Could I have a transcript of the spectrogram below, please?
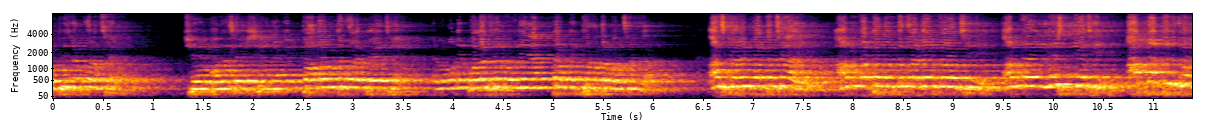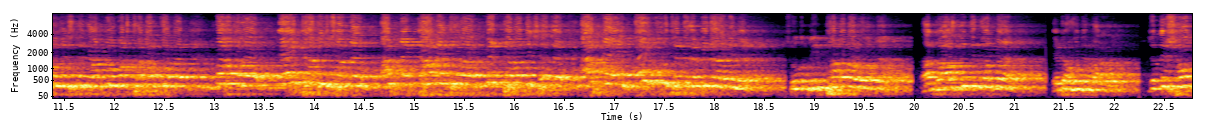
অভিযোগ করেছে, সে বলেছে সে নাকি তদন্ত করে পেয়েছে এবং উনি বলেছেন উনি একটা মিথ্যা কথা বলছেন না। আজকে আমি বলতে চাই, আমরা তদন্ত করে বের করেছি, আমরা লিস্ট নিয়েছি, আপনার দীর্ঘ লিস্ট থেকে আপনি উপস্থাপন করবেন এই আপনি কানে ধরে মিথ্যাবাদীর সাথে আপনি এই মুহূর্তে থেকে বিদায় নেবেন। শুধু মিথ্যা কথা বলবেন, আর রাজনীতি করবেন, এটা হতে পারে না। যদি সৎ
